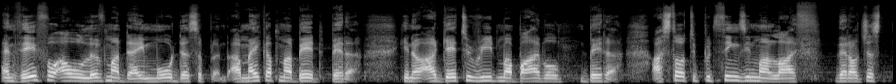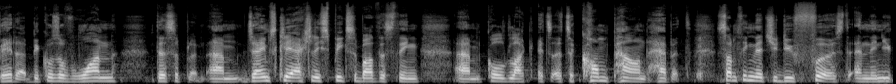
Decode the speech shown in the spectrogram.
And therefore, I will live my day more disciplined. I make up my bed better. You know, I get to read my Bible better. I start to put things in my life that are just better because of one discipline. Um, James Clear actually speaks about this thing um, called like it's, it's a compound habit, something that you do first and then you,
